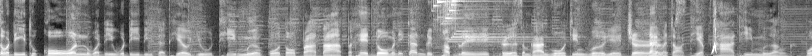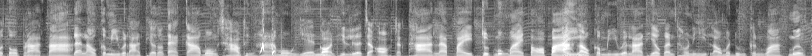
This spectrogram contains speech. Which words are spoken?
สวัสดีทุกคนวัดดีวัดดีดีแต่เที่ยวอยู่ที่เมืองโปโตปราตา ประเทศโดมินิกันริพับลิก เรือสำราญโวจินเวอร์เยเจอร์ได้มาจอดเทียบท่าที่เมืองโปโตปราตา และเราก็มีเวลาเที่ยวตั้งแต่ 9 โมงเช้าถึง 5 โมงเย็น ก่อนที่เรือจะออกจากท่าและไปจุดมุ่งหมายต่อไป เราก็มีเวลาเที่ยวกันเท่านี้ เรามาดูกันว่าเมืองโป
